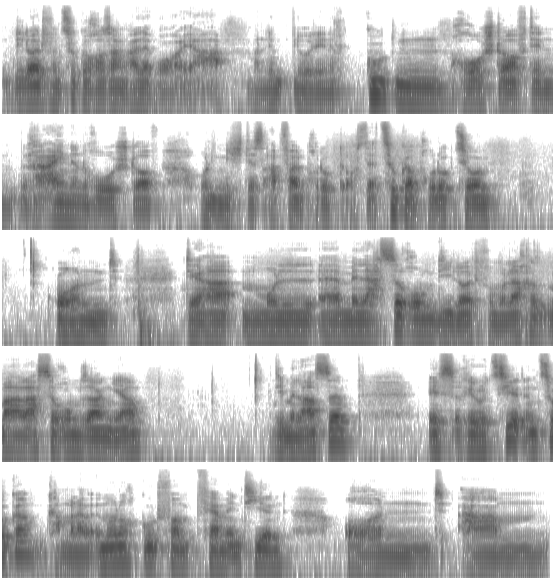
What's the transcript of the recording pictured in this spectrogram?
die Leute von Zuckerrohr sagen alle, boah ja, man nimmt nur den guten Rohstoff, den reinen Rohstoff und nicht das Abfallprodukt aus der Zuckerproduktion. Und der Mol, äh, Melasse rum, die Leute von Melasse rum sagen, ja, die Melasse ist reduziert in Zucker, kann man aber immer noch gut fermentieren und ähm,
